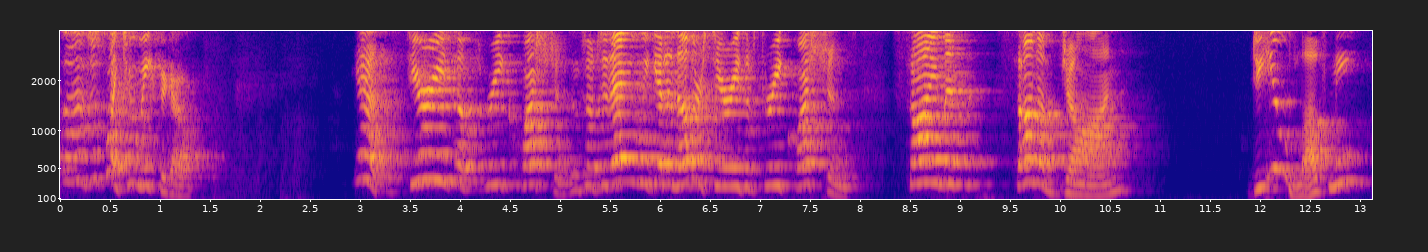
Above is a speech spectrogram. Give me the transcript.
So it was just like two weeks ago. Yes, a series of three questions. And so today we get another series of three questions. Simon, son of John, do you love me?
